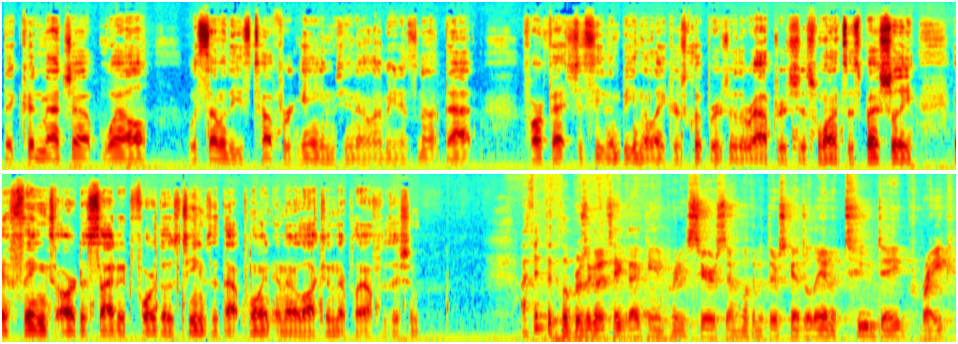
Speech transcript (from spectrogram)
that could match up well with some of these tougher games. You know, I mean, it's not that far fetched to see them being the Lakers, Clippers, or the Raptors just once, especially if things are decided for those teams at that point and they're locked in their playoff position. I think the Clippers are going to take that game pretty seriously. I'm looking at their schedule. They have a two day break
